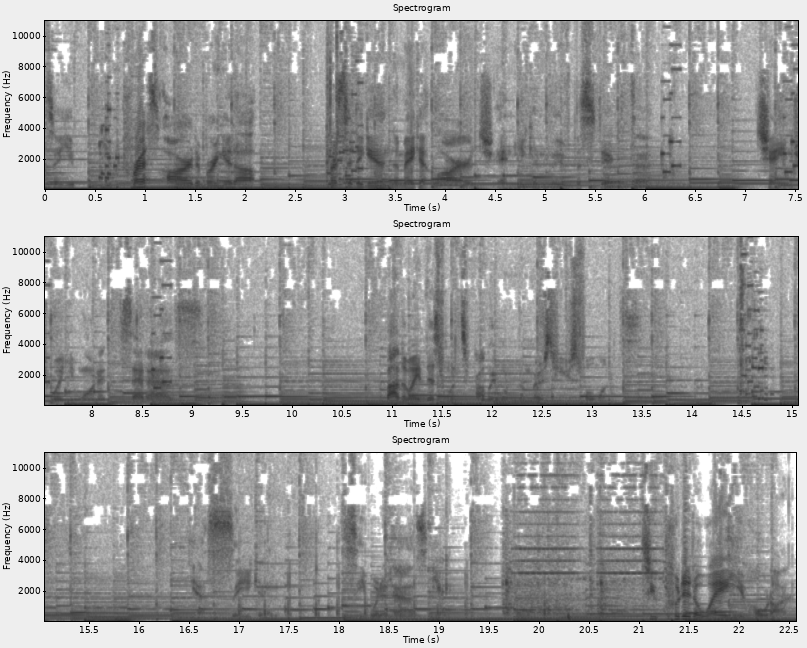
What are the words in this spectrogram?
So you, you press R to bring it up, press it again to make it large, and you can move the stick to change what you want it set as. By the way, this one's probably one of the most useful ones. Yes, so you can see what it has. You can, to put it away, you hold R.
